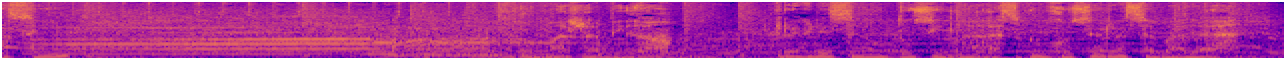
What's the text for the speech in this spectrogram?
¿Así? O más rápido. Regresa Autos y más con José Razabala.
